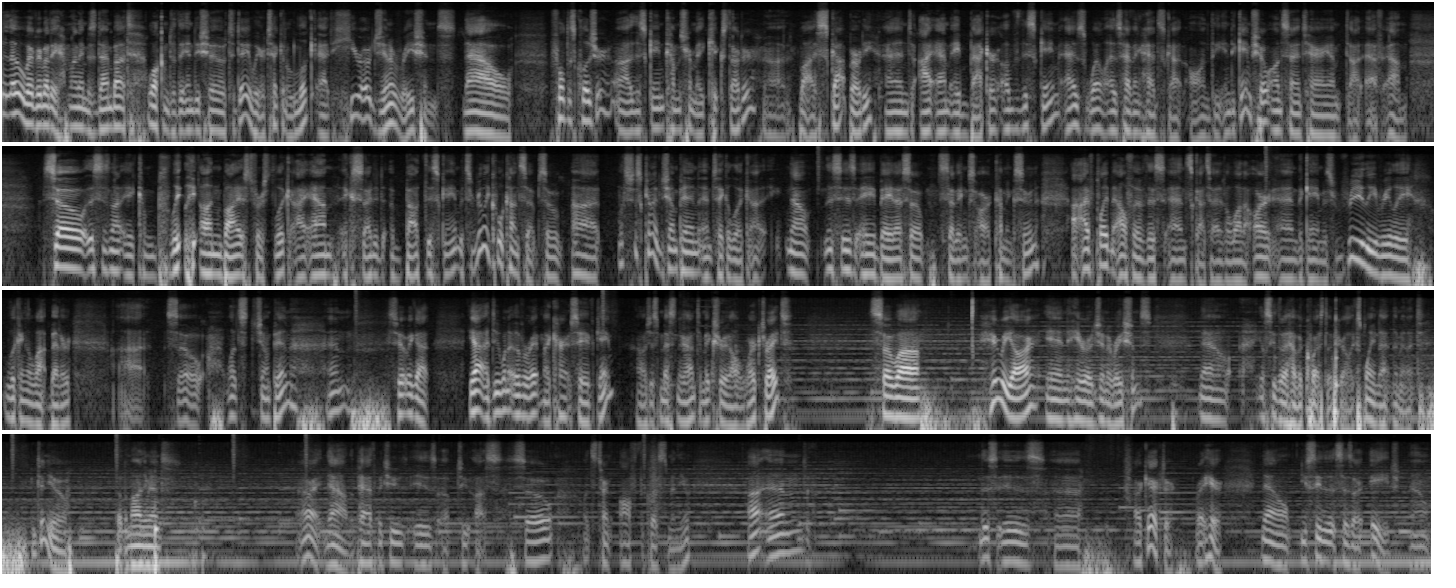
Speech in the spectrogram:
Hello, everybody. My name is Digmbot. Welcome to the Indie Show. Today we are taking a look at Hero Generations. Now, full disclosure, uh, this game comes from a Kickstarter uh, by Scott Brodie, and I am a backer of this game, as well as having had Scott on the Indie Game Show on Sanitarium.fm. So this is not a completely unbiased first look. I am excited about this game. It's a really cool concept. So uh, let's just kind of jump in and take a look. Uh, now, this is a beta, so settings are coming soon. Uh, I've played an alpha of this, and Scott's added a lot of art, and the game is really, really looking a lot better. Uh, so let's jump in and see what we got. Yeah, I do want to overwrite my current save game. I was just messing around to make sure it all worked right. So, uh, here we are in Hero Generations. Now, you'll see that I have a quest up here. I'll explain that in a minute. Continue. To the monument. Alright, now, the path we choose is up to us. So, let's turn off the quest menu. Uh, and this is uh, our character, right here. Now, you see that it says our age. Now,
